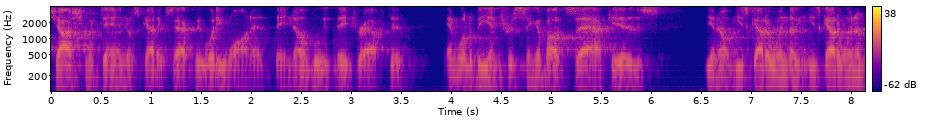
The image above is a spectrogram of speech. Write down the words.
Josh McDaniels got exactly what he wanted. They know who they drafted. And what'll be interesting about Zach is, you know, he's got to win the he's got to win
